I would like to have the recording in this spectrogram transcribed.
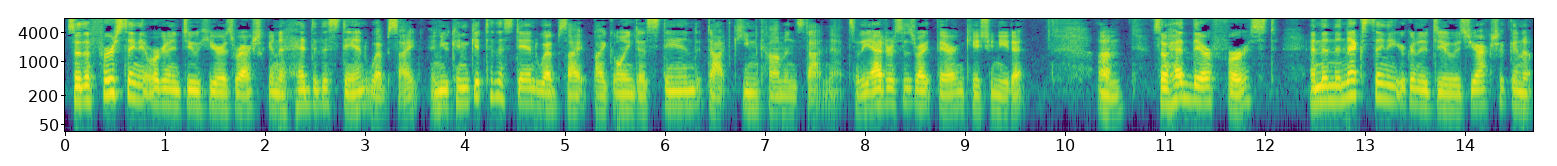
So the first thing that we're going to do here is we're actually going to head to the Stand website, and you can get to the Stand website by going to stand.keenecommons.net. So the address is right there in case you need it. Um, so head there first. And then the next thing that you're going to do is you're actually going to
